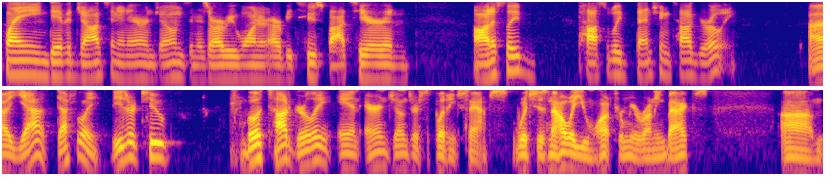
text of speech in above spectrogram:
playing David Johnson and Aaron Jones in his RB one and RB two spots here, and honestly, possibly benching Todd Gurley. Uh, yeah, definitely. These are two. Both Todd Gurley and Aaron Jones are splitting snaps, which is not what you want from your running backs. Um,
